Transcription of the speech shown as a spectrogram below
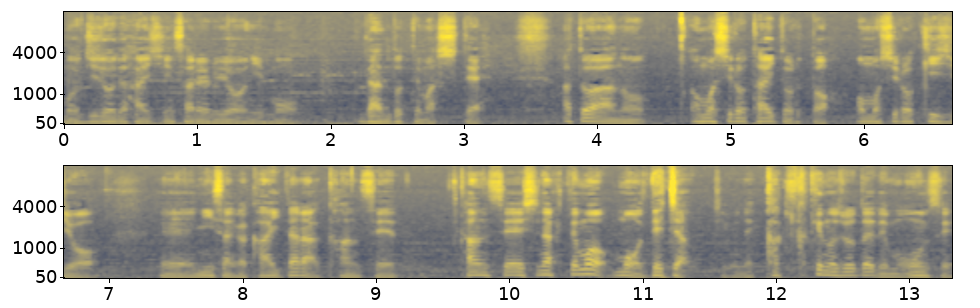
もう自動で配信されるようにもう段取ってまして。あとはあの面白タイトルと面白記事を、えー、兄さんが書いたら完成。完成しなくてももう出ちゃうっていうね。書きかけの状態でも音声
